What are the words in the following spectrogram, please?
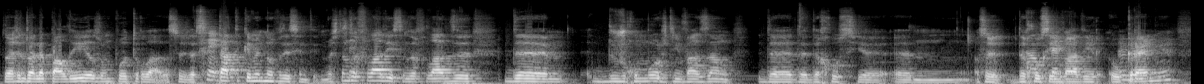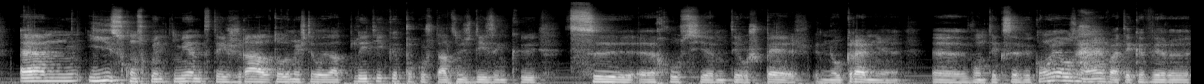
toda a gente olha para ali e eles vão para o outro lado. Ou seja, Sim. taticamente não fazia sentido. Mas estamos Sim. a falar disso, estamos a falar de, de- dos rumores de invasão da, da, da Rússia, hum, ou seja, da Rússia Ucrânia. invadir a Ucrânia. Hum, e isso, consequentemente, tem gerado toda uma instabilidade política, porque os Estados Unidos dizem que se a Rússia meter os pés na Ucrânia, uh, vão ter que se haver com eles, não é? Vai ter que haver uh,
